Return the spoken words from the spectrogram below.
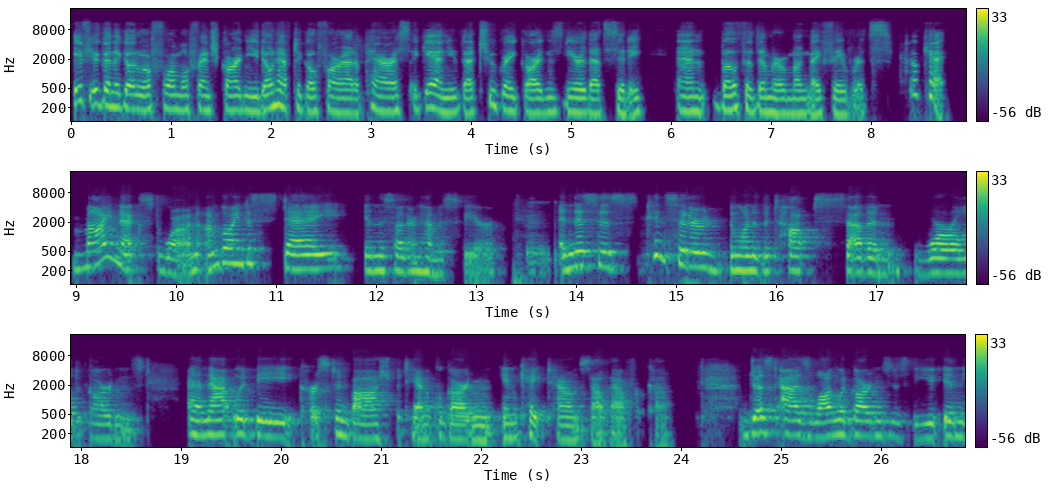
if you're going to go to a formal French garden, you don't have to go far out of Paris. Again, you've got two great gardens near that city, and both of them are among my favorites. Okay. My next one, I'm going to stay in the Southern Hemisphere. Mm. And this is considered one of the top seven world gardens. And that would be Kirstenbosch Botanical Garden in Cape Town, South Africa. Just as Longwood Gardens is the in the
